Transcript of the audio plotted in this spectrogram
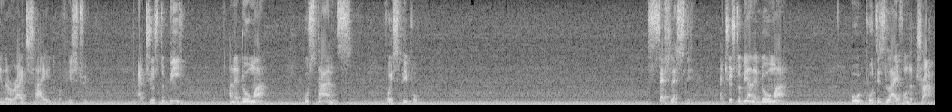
in the right side of history. I choose to be an Edo man who stands for his people. Selflessly. I choose to be an Edo man who will put his life on the track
